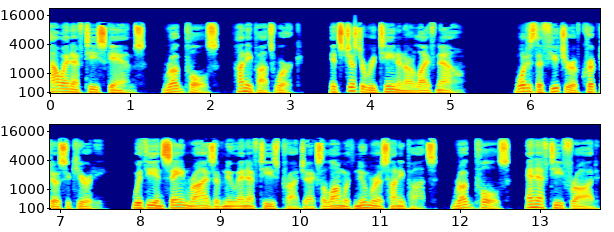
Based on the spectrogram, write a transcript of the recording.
How NFT scams, rug pulls, honeypots work. It's just a routine in our life now. What is the future of crypto security? With the insane rise of new NFTs projects along with numerous honeypots, rug pulls, NFT fraud,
